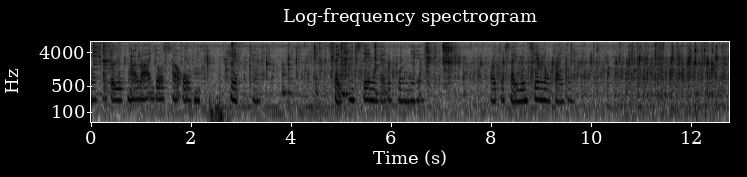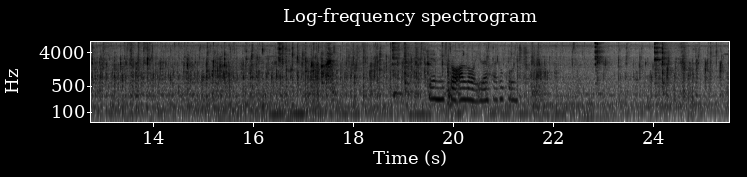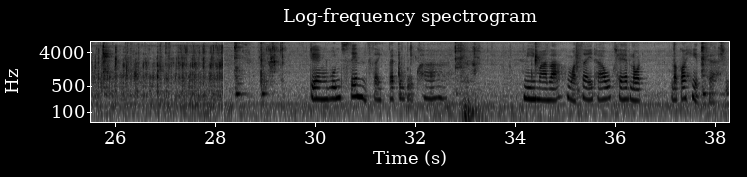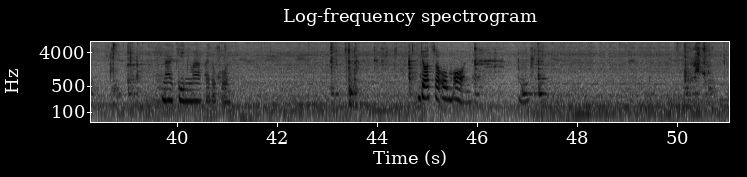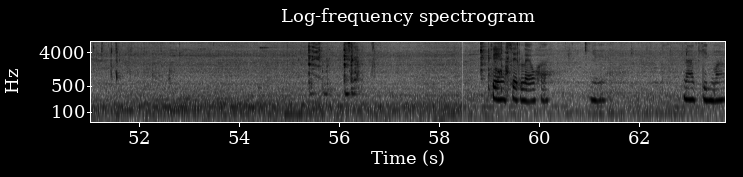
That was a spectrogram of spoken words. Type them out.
งกระดูกมะระยอดสะอม เห็ดค่ะ ใส่วุ้นเส้นค่ะทุกคนนี่ค่ะเราจะใส่วุ้นเส้นลงไปค่ะแค่นี้ก็อร่อยแล้วค่ะทุกคน แกงวุ้นเส้นใส่กระดูกค่ะ มีมาละหัวไชเท้าแครอทแล้วก็เห็ดค่ะ น่ากินมากค่ะทุกคน ยอดสะอมอ่อน กงเสร็จแล้วค่ะ นี่ น่ากินมาก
